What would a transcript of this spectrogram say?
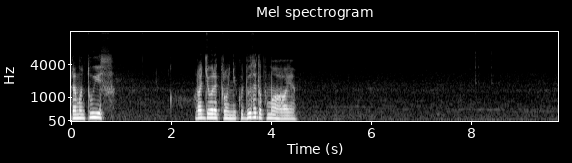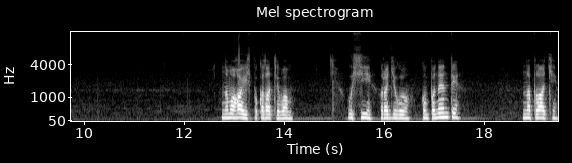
ремонтуєш радіоелектроніку. Дуже допомагає. Намагаюсь показати вам усі радіокомпоненти на платі.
